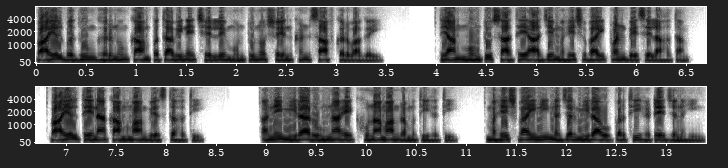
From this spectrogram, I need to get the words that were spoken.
પાયલ બધું ઘરનું કામ પતાવીને છેલ્લે મોન્ટુનો શયનખંડ સાફ કરવા ગઈ. ત્યાં મોન્ટુ સાથે આજે મહેશભાઈ પણ બેસેલા હતા. પાયલ તેના કામમાં વ્યસ્ત હતી. અને મીરા રૂમના એક ખૂણામાં રમતી હતી. મહેશભાઈની નજર મીરા ઉપરથી હટે જ નહીં.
